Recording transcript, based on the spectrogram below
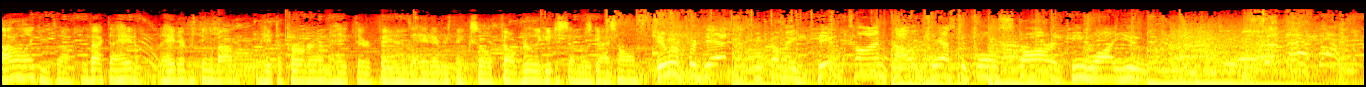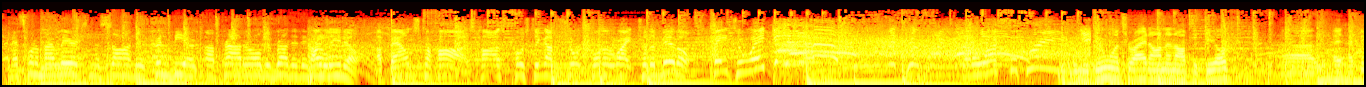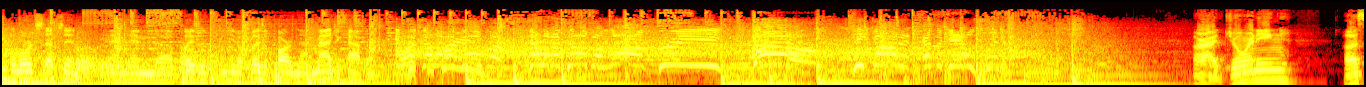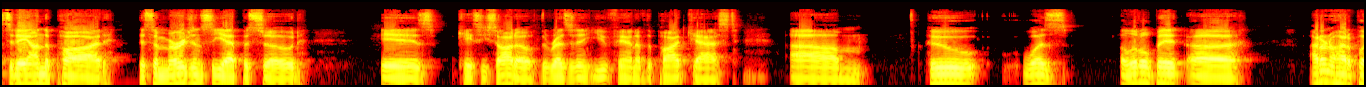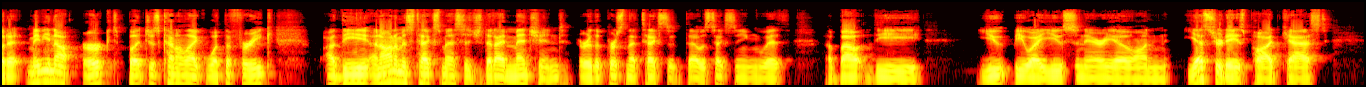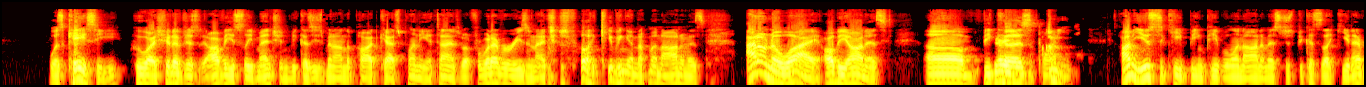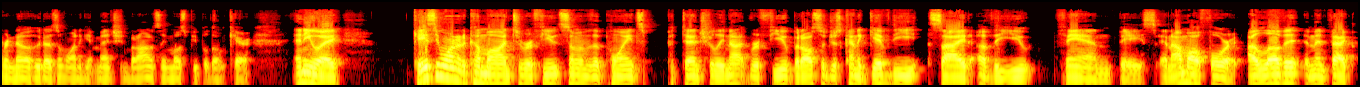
I don't like Utah. In fact, I hate them. I hate everything about them. I hate their program. I hate their fans. I hate everything. So it felt really good to send those guys home. Jimmer Fredette has become a big-time college basketball star at BYU. And that's one of my lyrics in the song. There couldn't be a, a prouder older brother than me. Carlino, a bounce to Haws. Haws posting up short corner right to the middle. Fades away. Got it! The two-point Gotta watch the three. You're doing what's right on and off the field, uh, I, I, think the Lord steps in and, and uh, plays a you know plays a part in that. Magic happens. Watch the three. Long three. Got. He got it, and the Gales win it. All right, joining us today on the pod, this emergency episode is Casey Sato, the resident Ute fan of the podcast, um, who was a little bit. Uh, I don't know how to put it. Maybe not irked, but just kind of like what the freak. Uh, the anonymous text message that I mentioned, or the person that texted that was texting with about the U- BYU scenario on yesterday's podcast was Casey, who I should have just obviously mentioned because he's been on the podcast plenty of times. But for whatever reason, I just felt like keeping him anonymous. I don't know why. I'll be honest. Um, because I'm, I'm used to keeping people anonymous just because like you never know who doesn't want to get mentioned, but honestly most people don't care. Anyway, Casey wanted to come on to refute some of the points, potentially not refute, but also just kind of give the side of the Ute fan base. And I'm all for it. I love it. And in fact,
